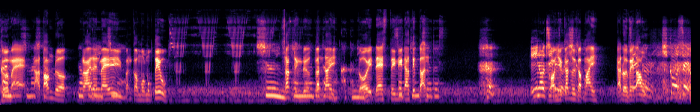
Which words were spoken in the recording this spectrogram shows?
Thưa mẹ đã tóm được. Raiden Mei Vẫn còn một mục tiêu. Xác định được gần đây. Đội Destiny đang tiếp cận. Coi như các ngươi gặp may. 飛行せよ。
